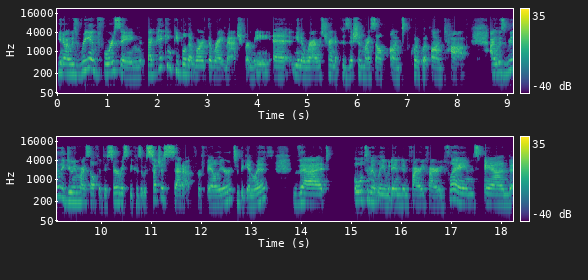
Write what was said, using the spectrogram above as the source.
you know i was reinforcing by picking people that weren't the right match for me uh, you know where i was trying to position myself on quote unquote on top i was really doing myself a disservice because it was such a setup for failure to begin with that ultimately would end in fiery fiery flames and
